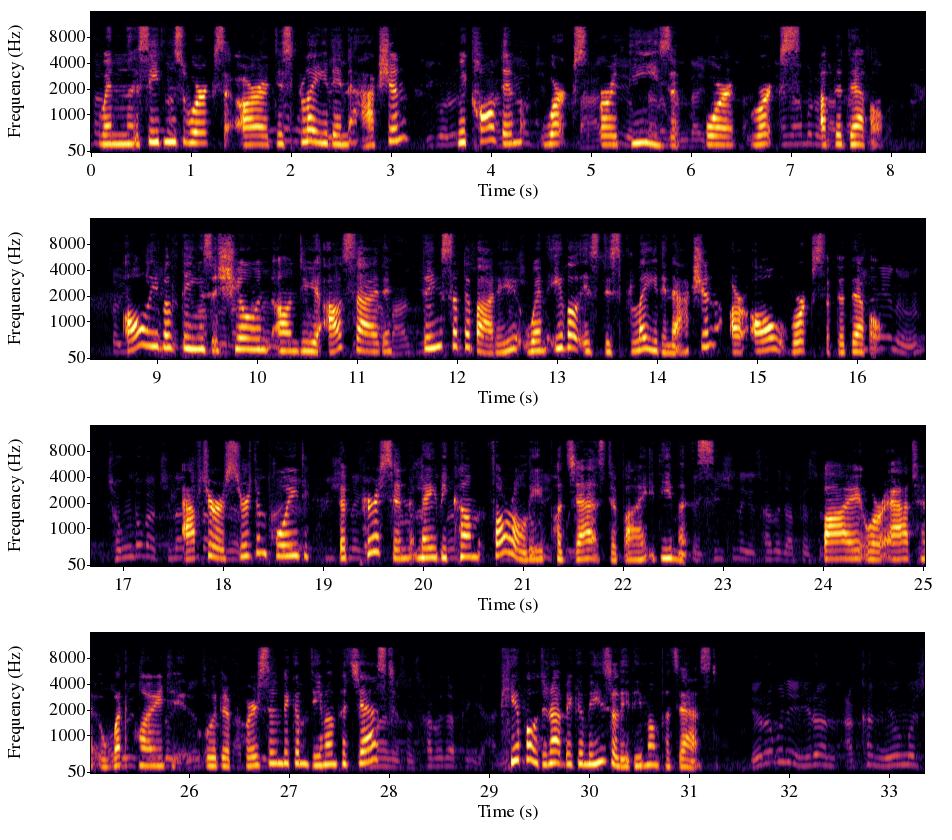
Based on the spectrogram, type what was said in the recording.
When Satan's works are displayed in action, we call them works or deeds or works of the devil. All evil things shown on the outside, things of the body, when evil is displayed in action, are all works of the devil. After a certain point, the person may become thoroughly possessed by demons. By or at what point would a person become demon possessed? People do not become easily demon possessed.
